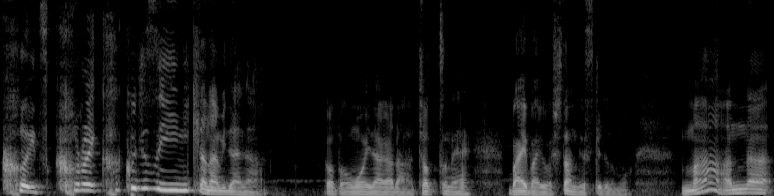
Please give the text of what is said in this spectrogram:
こいつこれ確実に言いに来たなみたいなこと思いながらちょっとねバイバイをしたんですけれども。まああんな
